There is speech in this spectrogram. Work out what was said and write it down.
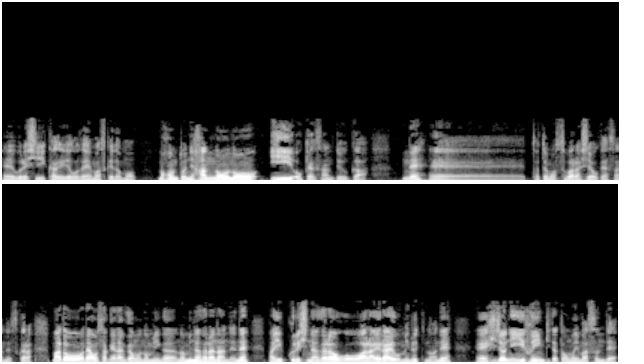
えー嬉しい限りでございますけども、まあ、本当に反応のいいお客さんというか、ね、えー、とても素晴らしいお客さんですから、まあ、あとね、お酒なんかも飲みが、飲みながらなんでね、まあ、ゆっくりしながらお笑いライブを見るっていうのはね、えー非常にいい雰囲気だと思いますんで、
